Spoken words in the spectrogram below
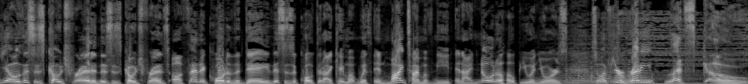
Yo, this is Coach Fred, and this is Coach Fred's authentic quote of the day. This is a quote that I came up with in my time of need, and I know it'll help you in yours. So if you're ready, let's go.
